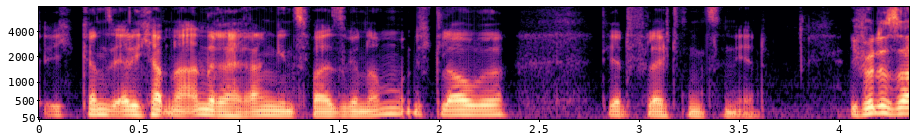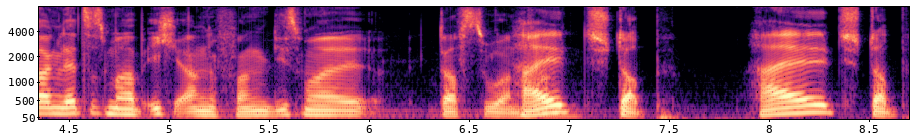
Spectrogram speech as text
ich ganz ehrlich, ich habe eine andere Herangehensweise genommen und ich glaube, die hat vielleicht funktioniert. Ich würde sagen, letztes Mal habe ich angefangen, diesmal darfst du anfangen. Halt, stopp. Halt, stopp.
